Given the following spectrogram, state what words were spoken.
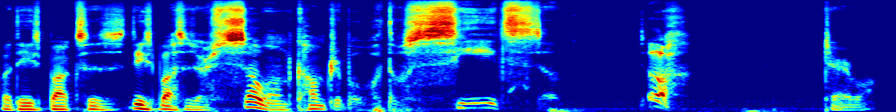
But these buses, these buses are so uncomfortable with those seats. Ugh, terrible.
